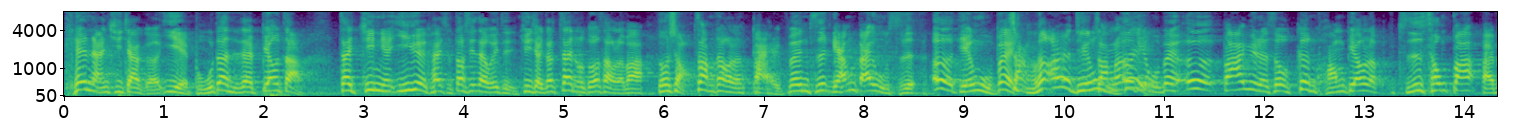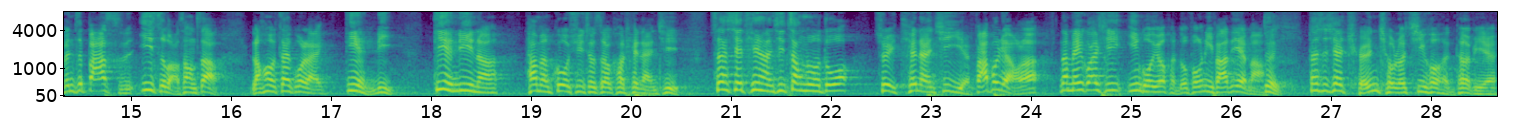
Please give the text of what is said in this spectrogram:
天然气价格也不断的在飙涨。在今年一月开始到现在为止，军小你占了多少了吗？多少？涨到了百分之两百五十二点五倍，涨了二点五，涨了二点五倍。二八月的时候更狂飙了，直冲八百分之八十，一直往上涨。然后再过来电力，电力呢，他们过去就是要靠天然气，所以现在天然气涨那么多，所以天然气也发不了了。那没关系，英国有很多风力发电嘛。对。但是现在全球的气候很特别，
